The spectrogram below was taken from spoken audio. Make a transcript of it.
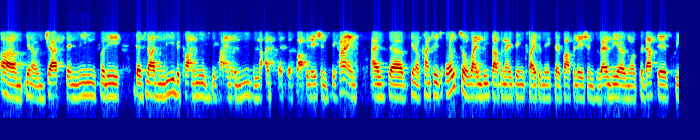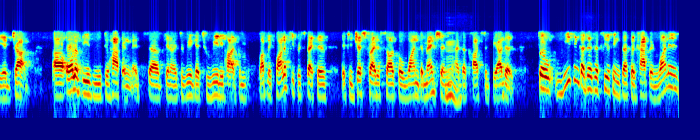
um, you know, just and meaningfully does not leave economies behind or leave large sets of populations behind? As uh, you know, countries also, while decarbonizing, try to make their populations wealthier, more productive, create jobs. Uh, all of these need to happen. It's uh, you know, it really gets really hard from a public policy perspective if you just try to solve for one dimension mm. at the cost of the others. So we think that there's a few things that will happen. One is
